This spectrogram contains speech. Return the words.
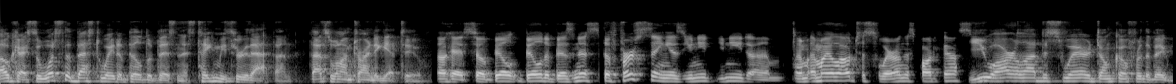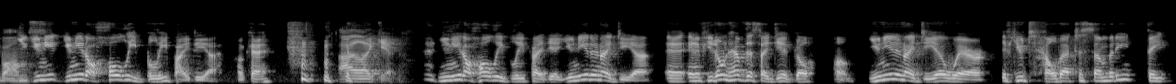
Okay. so what's the best way to build a business? Take me through that then. That's what I'm trying to get to. Okay, so build build a business. The first thing is you need you need um am, am I allowed to swear on this podcast? You are allowed to swear. Don't go for the big bombs. You, you need you need a holy bleep idea, okay? I like it. You need a holy bleep idea. You need an idea, and, if you don't have this idea, go home. You need an idea where if you tell that to somebody, they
